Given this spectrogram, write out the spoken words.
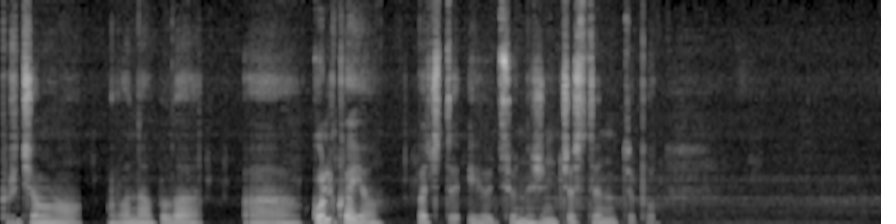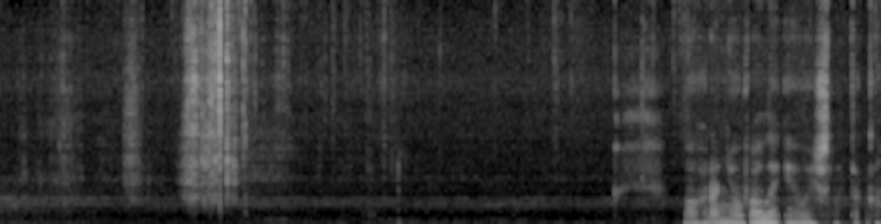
Причому вона була а, кулькою, бачите, і оцю нижню частину, типу, огранювали і вийшла така.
